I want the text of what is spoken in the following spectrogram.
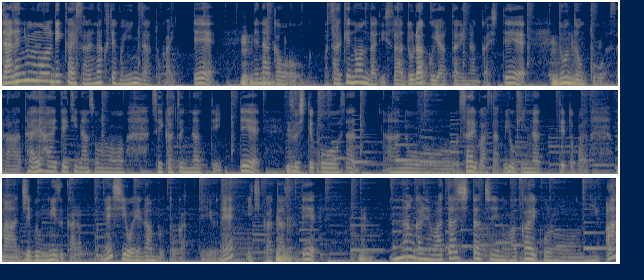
誰にも理解されなくてもいいんだとか言ってうんでなんかお酒飲んだりさドラッグやったりなんかしてどんどんこうさ大敗的なその生活になっていって、うん。そしてこうさあの最後はさ病気になってとか、まあ、自分自らね死を選ぶとかっていうね生き方って、なんかね私たちの若い頃にあ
